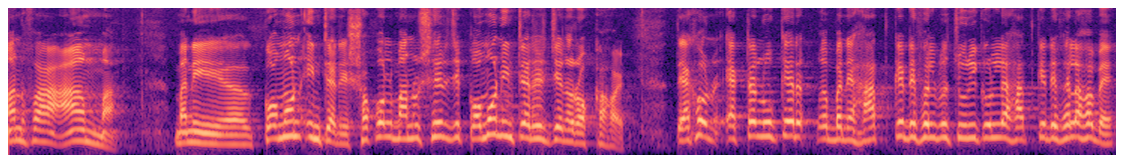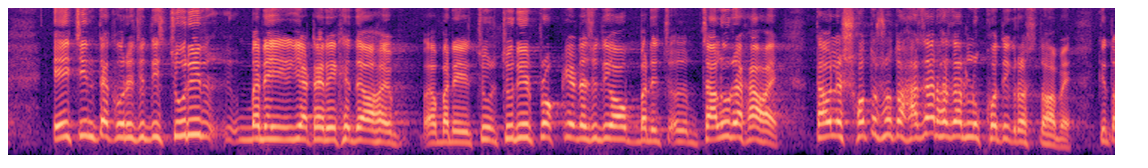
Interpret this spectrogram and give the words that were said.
মানফা আম্মা মানে কমন ইন্টারেস্ট সকল মানুষের যে কমন ইন্টারেস্ট যেন রক্ষা হয়। তো এখন একটা লোকের মানে হাত কেটে ফেলবে, চুরি করলে হাত কেটে ফেলা হবে। এই চিন্তা করে যদি চুরির মানে ইয়াটা রেখে দেওয়া হয় মানে চুরির প্রক্রিয়াটা যদি মানে চালু রাখা হয়, তাহলে শত শত হাজার হাজার লোক ক্ষতিগ্রস্ত হবে। কিন্তু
